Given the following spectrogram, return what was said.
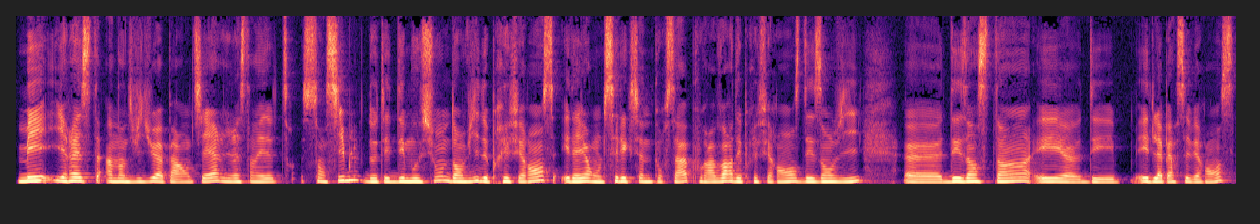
Mais il reste un individu à part entière, il reste un être sensible, doté d'émotions, d'envies, de préférences. Et d'ailleurs, on le sélectionne pour ça, pour avoir des préférences, des envies, euh, des instincts euh, et de la persévérance.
